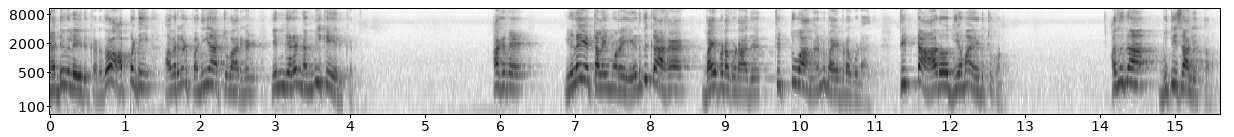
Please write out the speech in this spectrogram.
நடுவில் இருக்கிறதோ அப்படி அவர்கள் பணியாற்றுவார்கள் என்கிற நம்பிக்கை இருக்கிறது. ஆகவே இளைய தலைமுறை எதுக்காக பயப்படக்கூடாது? திட்டுவாங்கன்னு பயப்படக்கூடாது. திட்ட ஆரோக்கியமாக எடுத்துக்கணும். அதுதான் புத்திசாலித்தனம்.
